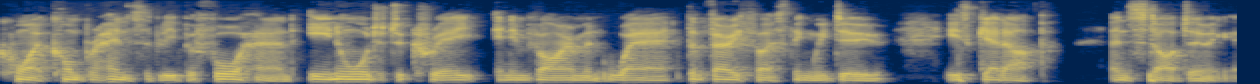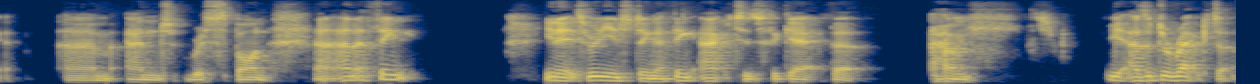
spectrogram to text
quite comprehensively beforehand in order to create an environment where the very first thing we do is get up and start doing it um, and respond. And I think you know, it's really interesting. I think actors forget that. Um, yeah, as a director,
